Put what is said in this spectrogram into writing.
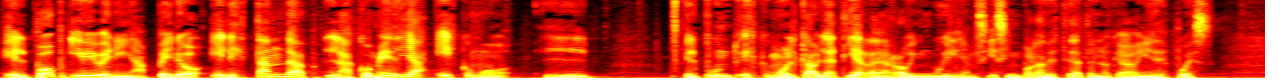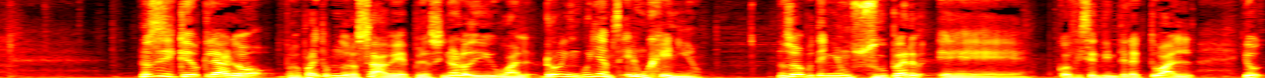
el pop iba y venía, pero el stand-up, la comedia, es como el, el punto, es como el cable a tierra de Robin Williams, y es importante este dato en lo que va a venir después. No sé si quedó claro, porque por ahí todo el mundo lo sabe, pero si no lo digo igual, Robin Williams era un genio. No solo porque tenía un súper eh, coeficiente intelectual, digo,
